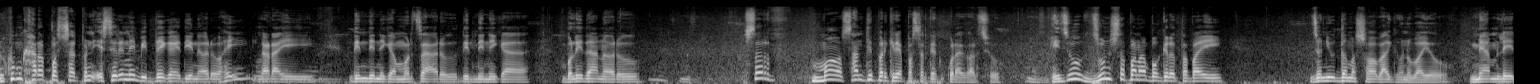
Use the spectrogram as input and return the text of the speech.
रुकुम खारा पश्चात पनि यसरी नै बित्दै गए दिनहरू है? लडाइँ दिनदिनीका मोर्चाहरू दिनदिनीका बलिदानहरू। सर म शान्ति प्रक्रिया पश्चातको कुरा गर्छु। हिजो जुन सपना बोकेर तपाईँ जनयुद्धमा सहभागी हुनुभयो म्यामले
